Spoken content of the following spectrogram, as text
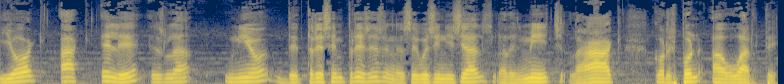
I OHL és la unió de tres empreses en les seues inicials, la del mig, la H, correspon a Uarte.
